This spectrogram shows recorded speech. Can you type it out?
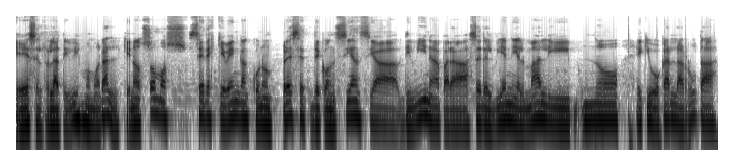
que es el relativismo moral, que no somos seres que vengan con un preset de conciencia divina para hacer el bien y el mal y no equivocar la ruta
